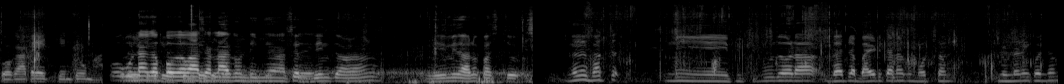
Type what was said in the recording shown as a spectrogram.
కోకాపే చింటూ దీంతో నీ మీద అను ఫస్ట్ బత్ నీ పిచ్చి పూదోడ గట్ల బయట కన్నా మొత్తం. ఉండని కొంచెం.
